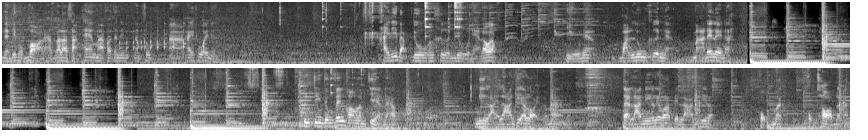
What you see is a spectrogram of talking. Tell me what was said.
อย่างที่ผมบอกนะครับเวลาสั่งแห้งมาเขาจะนน้ำซุปให้ถ้วยหนึ่งใครที่แบบดูกลางคืนอยู่เนี่ยแล้วแบบหิวเนี่ยวันรุ่งขึ้นเนี่ยมาได้เลยนะ จริงๆ ตรงเส้นคลองลำเจียกนะครับ มีหลายร้านที่อร่อยมากๆนะแต่ร้านนี้ก็เรียกว่าเป็นร้านที่แบบผมมาผมชอบแล้วกัน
